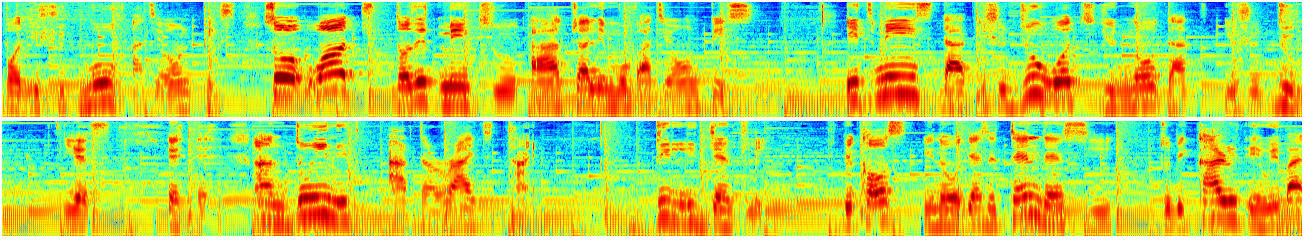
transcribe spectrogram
but you should move at your own pace. So, what does it mean to actually move at your own pace? It means that you should do what you know that you should do. Yes, and doing it at the right time, diligently. Because you know, there's a tendency to be carried away by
